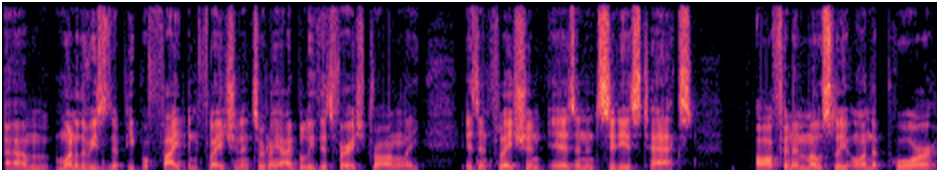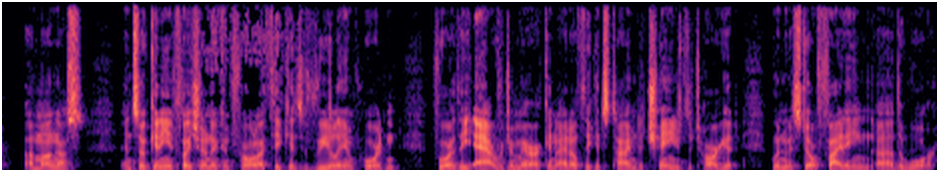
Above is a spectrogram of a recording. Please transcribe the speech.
um, one of the reasons that people fight inflation, and certainly I believe this very strongly, is inflation is an insidious tax, often and mostly on the poor among us. And so getting inflation under control, I think, is really important for the average American. I don't think it's time to change the target when we're still fighting uh, the war.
